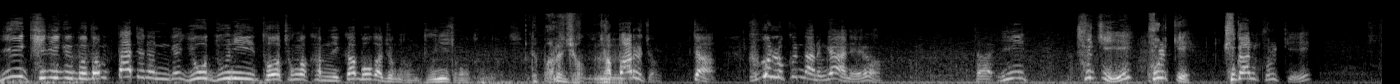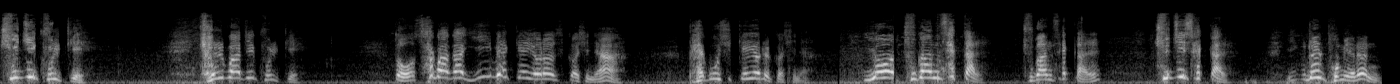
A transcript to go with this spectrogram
이 길이보다 따지는 게 요 눈이 더 정확합니까? 뭐가 정확합니까? 눈이 정확한 거지. 더 빠르죠. 자, 빠르죠. 자, 그걸로 끝나는 게 아니에요. 자, 이 주지 굵기, 주간 굵기, 주지 굵기, 결과지 굵기, 또 사과가 200개 열었을 것이냐, 150개 열을 것이냐. 이 주간 색깔, 주간 색깔, 주지 색깔, 이를 보면은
